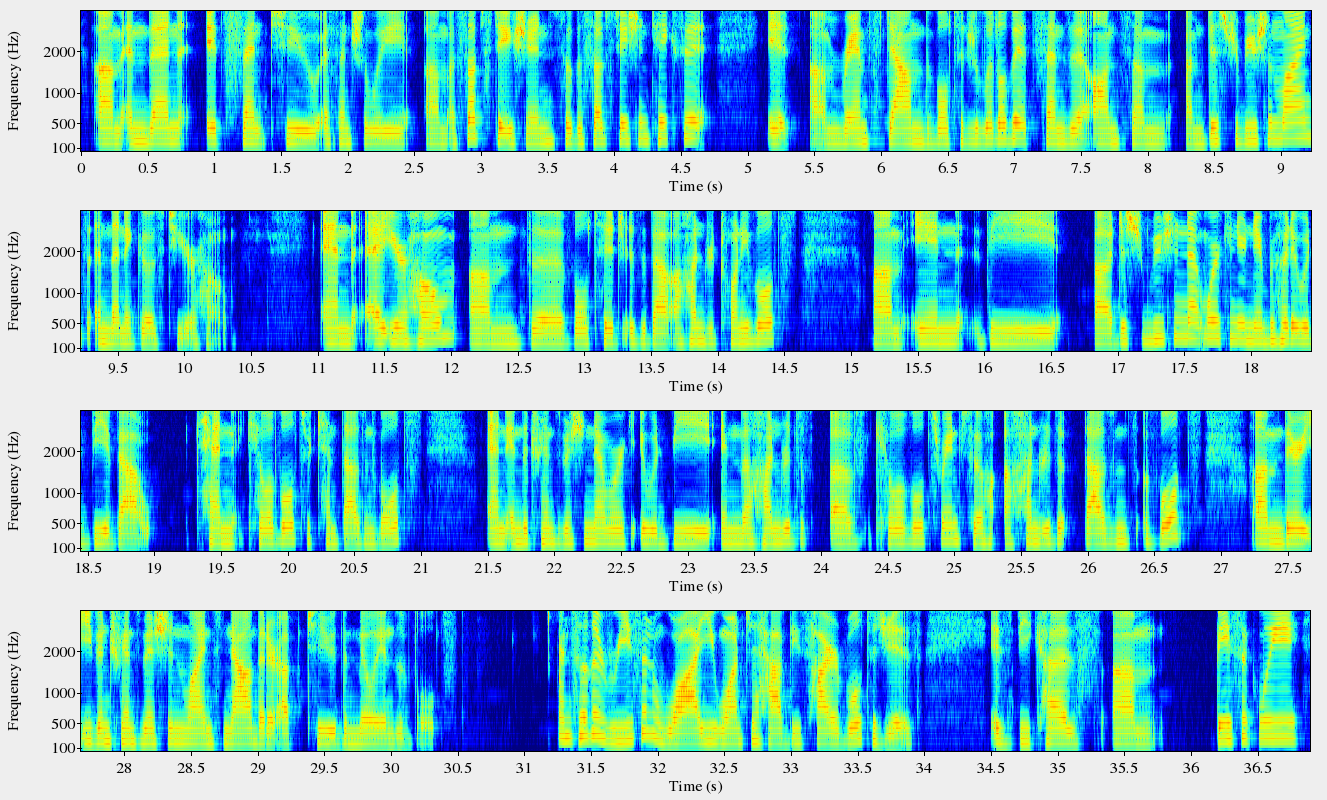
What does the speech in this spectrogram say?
um, and then it's sent to essentially um, a substation. So the substation takes it, it um, ramps down the voltage a little bit, sends it on some um, distribution lines, and then it goes to your home. And at your home, um, the voltage is about 120 volts. Um, in the uh, distribution network in your neighborhood, it would be about 10 kilovolts or 10,000 volts. And in the transmission network, it would be in the hundreds of kilovolts range, so hundreds of thousands of volts. Um, there are even transmission lines now that are up to the millions of volts. And so the reason why you want to have these higher voltages is because um, basically,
